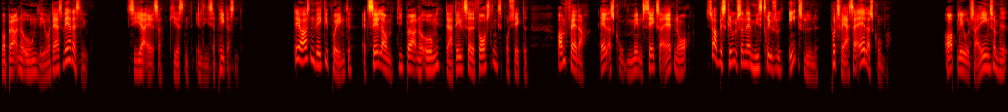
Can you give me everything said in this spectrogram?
hvor børn og unge lever deres hverdagsliv, siger altså Kirsten Elisa Petersen. Det er også en vigtig pointe, at selvom de børn og unge, der har deltaget i forskningsprojektet, omfatter aldersgruppen mellem 6 og 18 år, så er beskrivelserne af mistrivsel enslydende på tværs af aldersgrupper. Oplevelser af ensomhed,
